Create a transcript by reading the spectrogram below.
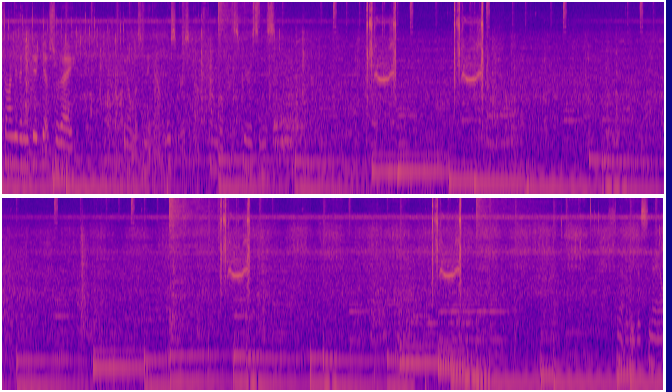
Stronger than he did yesterday. You could almost make out whispers about fungal conspiracies. Natalie the snail.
